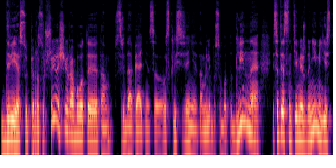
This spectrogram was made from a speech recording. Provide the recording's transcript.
две суперразрушающие работы, там среда, пятница, воскресенье, там, либо суббота длинная. И, соответственно, тебе между ними есть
